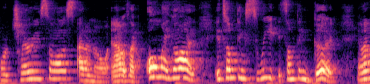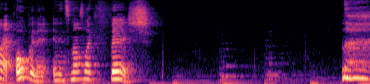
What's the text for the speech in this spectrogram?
or cherry sauce, I don't know. And I was like, oh my god, it's something sweet, it's something good. And then I open it and it smells like fish. I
